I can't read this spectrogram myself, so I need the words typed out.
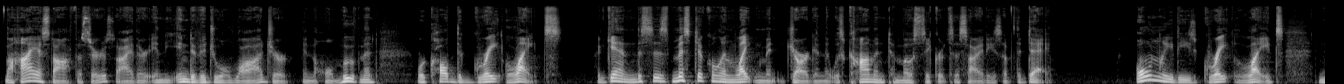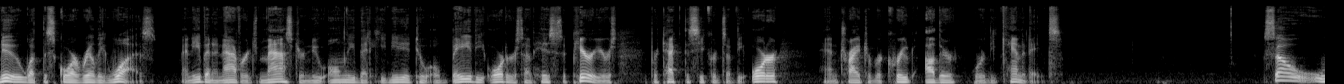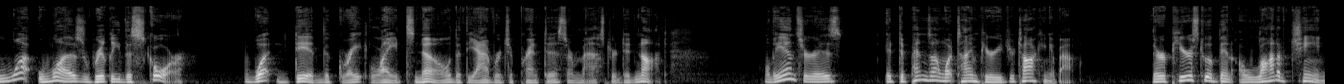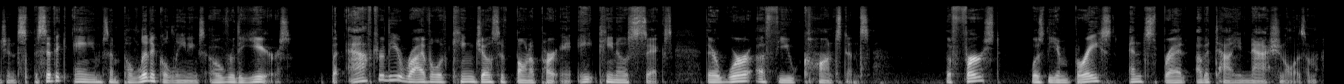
The highest officers, either in the individual lodge or in the whole movement, were called the Great Lights, Again, this is mystical enlightenment jargon that was common to most secret societies of the day. Only these great lights knew what the score really was, and even an average master knew only that he needed to obey the orders of his superiors, protect the secrets of the order, and try to recruit other worthy candidates. So, what was really the score? What did the great lights know that the average apprentice or master did not? Well, the answer is it depends on what time period you're talking about. There appears to have been a lot of change in specific aims and political leanings over the years, but after the arrival of King Joseph Bonaparte in 1806, there were a few constants. The first was the embrace and spread of Italian nationalism.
